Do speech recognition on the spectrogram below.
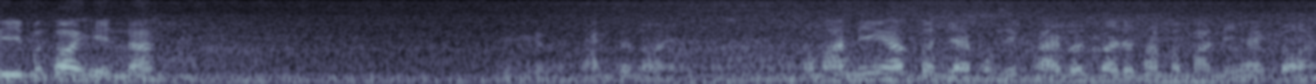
ดีๆ มันก็เห็นนะทำซะหน่อย ประมาณนี้ครับส่วนใหญ่ผมที่ขายรถก็จะทำประมาณนี้ให้ก่อน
